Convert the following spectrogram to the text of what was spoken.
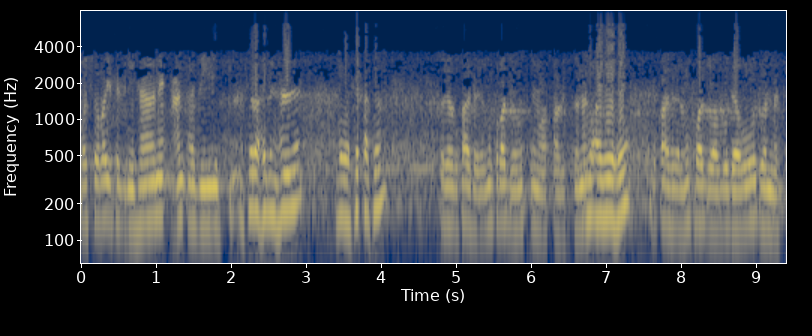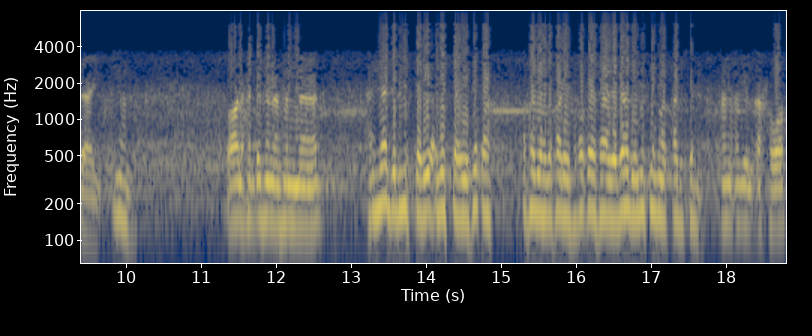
وشريح بن هانئ عن أبيه شريح بن هانئ هو ثقة. أخرجه البخاري في المفرد ومسلم وأصحاب السنن. وأبوه. البخاري في المفرد وأبو داود والنسائي. نعم. قال حدثنا هناد هناد بن السري أبو السري ثقة. أخرجه البخاري في فقه هذا العباد ومسلم وأصحاب السنة عن أبي الأحوص.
